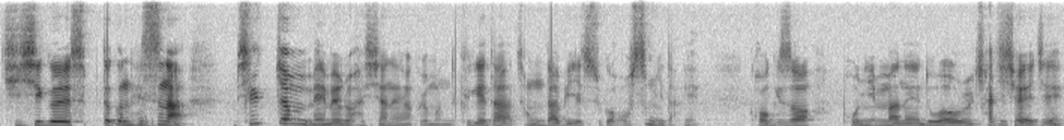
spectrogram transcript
지식을 습득은 했으나 실전 매매로 하시잖아요. 그러면 그게 다 정답일 수가 없습니다. 예. 거기서 본인만의 노하우를 찾으셔야지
